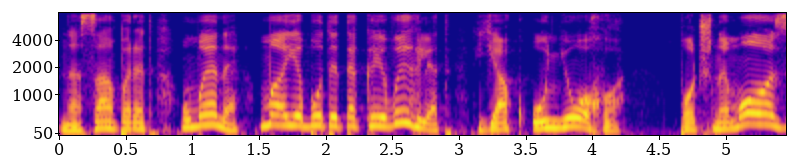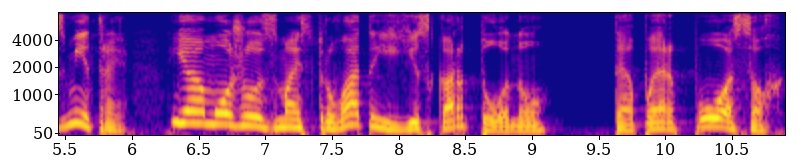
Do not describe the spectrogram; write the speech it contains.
Насамперед, у мене має бути такий вигляд, як у нього. Почнемо з мітри. Я можу змайструвати її з картону. Тепер посох.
